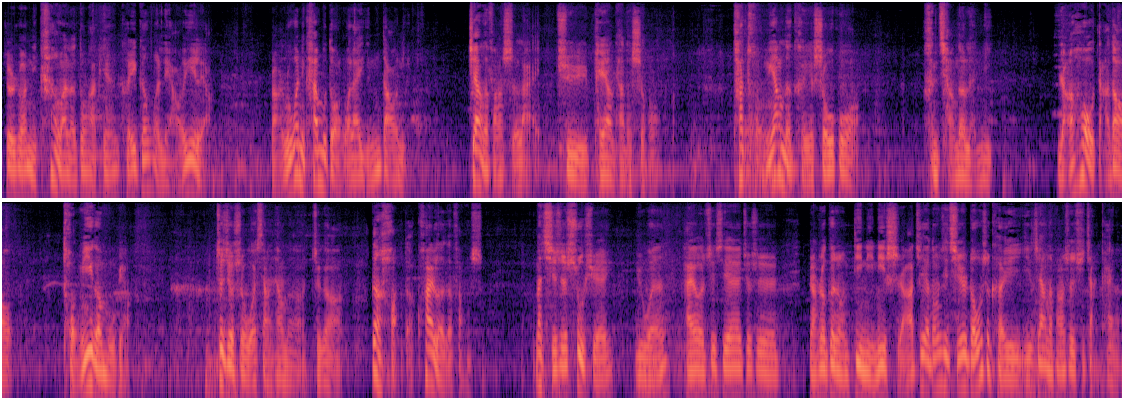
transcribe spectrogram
就是说你看完了动画片，可以跟我聊一聊，是吧？如果你看不懂，我来引导你，这样的方式来去培养他的时候，他同样的可以收获很强的能力，然后达到同一个目标，这就是我想象的这个。更好的快乐的方式，那其实数学、语文还有这些就是，比方说各种地理历史啊这些东西，其实都是可以以这样的方式去展开的。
